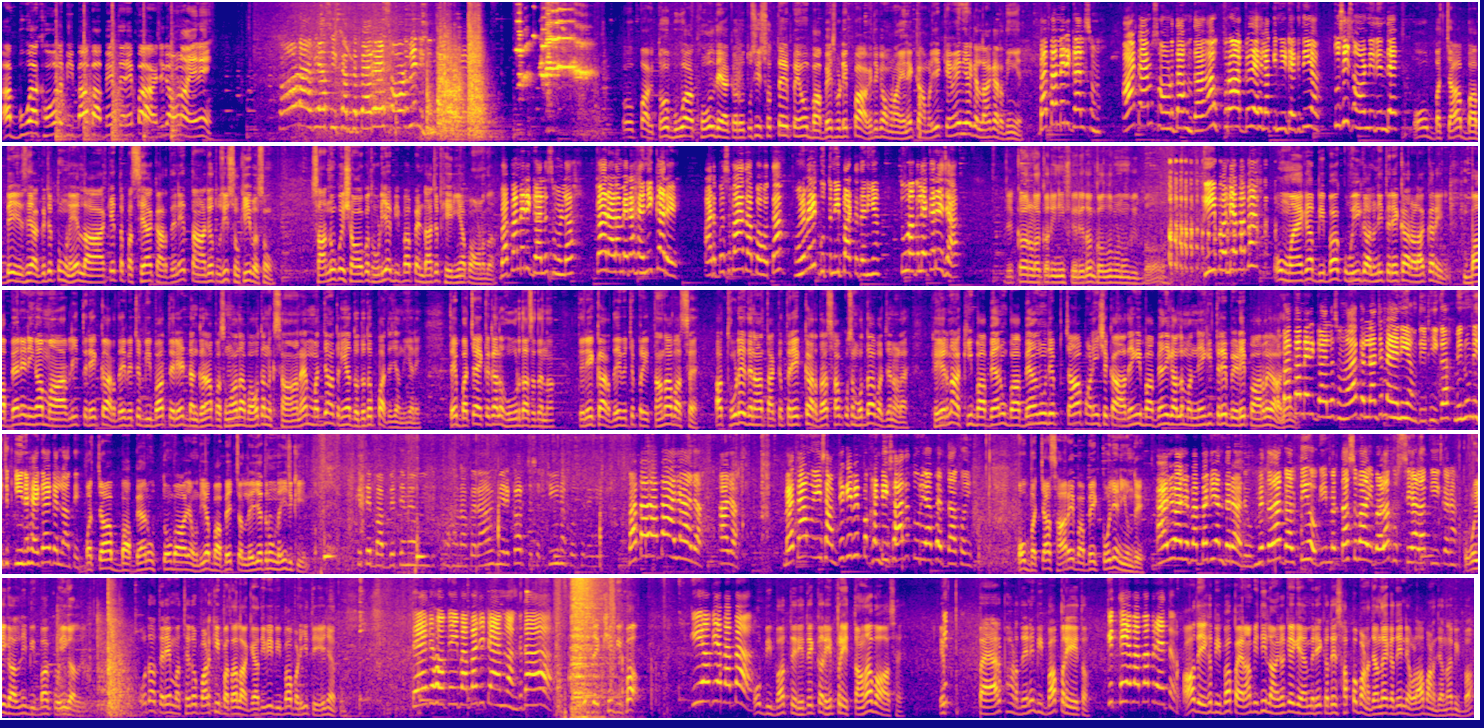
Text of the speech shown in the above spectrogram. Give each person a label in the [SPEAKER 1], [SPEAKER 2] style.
[SPEAKER 1] ਆ ਬੂਆ ਖੋਲ ਬੀਬਾ ਬਾਬੇ ਤੇਰੇ ਭਾਗ ਜਗਾਉਣ ਆਏ ਨੇ।
[SPEAKER 2] ਕੌਣ ਆ ਗਿਆ ਸੀ ਫਿਰ ਦੁਪਹਿਰੇ? ਸੌਣ ਵੀ ਨਹੀਂ ਦਿੰਦੇ।
[SPEAKER 1] ਉਹ ਭਗਤੋ ਬੂਆ ਖੋਲ ਦਿਆ ਕਰੋ। ਤੁਸੀਂ ਸੁੱਤੇ ਪਏ ਹੋ ਬਾਬੇ ਤੁਹਾਡੇ ਭਾਗ ਜਗਾਉਣ ਆਏ ਨੇ। ਕਮਲੀਏ ਕਿਵੇਂ ਦੀਆਂ ਗੱਲਾਂ ਕਰਦੀ ਐ
[SPEAKER 2] ਬਾਬਾ ਮੇਰੀ ਗੱਲ ਸੁਣ। ਆਹ ਟਾਈਮ ਸੌਣ ਦਾ ਹੁੰਦਾ। ਆ ਉੱਪਰੋਂ ਅੱਗ ਦੇਖ ਲੈ ਕਿੰਨੀ ਡਿੱਗਦੀ ਆ। ਤੁਸੀਂ ਸੌਣ ਨਹੀਂ ਦਿੰਦੇ।
[SPEAKER 1] ਉਹ ਬੱਚਾ ਬਾਬੇ ਇਸੇ ਅੱਗ 'ਚ ਧੂਣੇ ਲਾ ਕੇ ਤਪੱਸਿਆ ਕਰਦੇ ਨੇ ਤਾਂ ਜੋ ਤੁਸੀਂ ਸੁਖੀ ਵਸੋ। ਸਾਨੂੰ ਕੋਈ ਸ਼ੌਂਕ ਥੋੜੀ ਆ ਬੀਬਾ ਪਿੰਡਾਂ 'ਚ ਫੇਰੀਆਂ ਪਾਉਣ ਦਾ।
[SPEAKER 2] ਬਾਬਾ ਗੱਲ ਸੁਣ ਲੈ। ਘਰ ਵਾਲਾ ਮੇਰਾ ਹੈ ਨਹੀਂ ਘਰੇ। ਅੜਬ ਸੁਭਾਅ ਦਾ ਬਹੁਤ ਉਹਨੇ ਮੇਰੀ ਗੁੱਤਨੀ ਪੱਟ ਦੇਣੀ ਆ। ਤੂੰ ਅਗਲੇ ਘਰੇ ਜਾ।
[SPEAKER 1] ਜੇ ਘਰ ਵਾਲਾ ਕਰੀ ਨਹੀਂ ਫੇਰੇ ਤਾਂ ਗੱਲ ਬਣੂ ਬੀਬਾ।
[SPEAKER 2] ਕੀ ਬੋਲਿਆ ਬਾਬਾ?
[SPEAKER 1] ਉਹ ਮੈਂ ਕਿਹਾ ਬੀਬਾ ਕੋਈ ਗੱਲ ਨਹੀਂ ਤੇਰੇ ਘਰ ਵਾਲਾ ਘਰੇ ਨਹੀਂ। ਬਾਬਿਆਂ ਨੇ ਨਿਗਾ ਮਾਰ ਲਈ ਤੇਰੇ ਘਰ ਦੇ ਵਿੱਚ ਬੀਬਾ ਤੇਰੇ ਡੰਗਰਾਂ ਪਸ਼ੂਆਂ ਦਾ ਬਹੁਤ ਨੁਕਸਾਨ ਹੈ। ਮੱਝਾਂ ਤੇਰੀਆਂ ਦੁੱਧ ਤੋਂ ਭੱਜ ਜਾਂਦੀਆਂ ਨੇ। ਤੇ ਬੱਚਾ ਇੱਕ ਗੱਲ ਹੋਰ ਦੱਸ ਦਿੰਨਾ ਤੇਰੇ ਘਰ ਦੇ ਵਿੱਚ ਪ੍ਰੇਤਾਂ ਦਾ ਵਸ ਹੈ। ਆ ਥੋੜੇ ਦਿਨਾਂ ਤੱਕ ਤੇਰੇ ਘਰ ਦਾ ਸਭ ਕੁਝ ਮੁੱਦਾ ਵੱਜਣ ਵਾਲਾ ਹੈ। ਫੇਰ ਨਾ ਆਖੀ ਬਾਬਿਆਂ ਨੂੰ ਬਾਬਿਆਂ ਨੂੰ ਜੇ ਚਾਹ ਪਾਣੀ ਛਕਾ ਦੇਂਗੀ ਬਾਬਿਆਂ ਦੀ ਗੱਲ ਮੰਨੇਗੀ ਤੇਰੇ ਬੇੜੇ ਪਾਰ ਲਗਾ ਦੇਣਗੇ।
[SPEAKER 2] ਬਾਬਾ ਮੇਰੀ ਗੱਲ ਸੁਣ ਗੱਲਾਂ 'ਚ ਮੈਂ ਨਹੀਂ ਆਉਂਦੀ ਠੀਕ ਆ? ਮੈਨੂੰ ਨਹੀਂ ਯਕੀਨ ਹੈਗਾ ਇਹ ਗੱਲਾਂ ਤੇ।
[SPEAKER 1] ਬੱਚਾ ਬਾਬਿਆਂ ਨੂੰ ਉੱਤੋਂ ਬਾਜ ਆਉਂਦੀ ਆ ਬਾਬੇ ਚੱਲੇ ਜੇ ਤੈਨੂੰ ਨਹੀਂ ਯਕੀਨ। ਤਾਂ
[SPEAKER 2] ਕਿਤੇ ਬਾਬੇ ਤੇ ਮੈਂ ਉਹੀ ਨਾ ਕਰਾਂ ਮੇਰੇ ਘਰ 'ਚ ਸੱਚੀ ਨਾ ਕੁਛ ਰਹੇ। ਬਾਬਾ ਬਾਬਾ ਆ ਜਾ ਆ ਜਾ ਆ ਜਾ। ਮੈਂ ਤਾਂ ਉਹੀ ਸਮਝ ਗਈ ਵੀ ਪਖੰਡੀ ਸਾਧ ਤੁਰਿਆ ਫਿਰਦਾ ਕੋਈ।
[SPEAKER 1] ਉਹ ਬੱਚਾ ਸਾਰੇ ਬਾਬੇ ਇੱਕੋ ਜਿਹੇ ਨਹੀਂ ਹੁੰਦੇ।
[SPEAKER 2] ਬਾਬਾ ਜੀ ਅੰਦਰ ਆ ਜਾਓ। ਮੇਰੇ ਤੋਂ ਤਾਂ ਗਲਤੀ ਹੋ ਗਈ ਮੇਰੇ ਤਾਂ ਸਵਾਈ ਵਾਲਾ ਗੁੱਸੇ ਵਾਲਾ ਕੀ ਕਰਾਂ?
[SPEAKER 1] ਕੋਈ ਗੱਲ ਨਹੀਂ ਬੀਬਾ ਕੋਈ ਗੱਲ ਨਹੀਂ। ਉਹਦਾ ਤੇਰੇ ਮੱਥੇ ਤੋਂ ਪੜ ਕੇ ਪਤਾ ਲੱਗ ਗਿਆ ਸੀ ਵੀ ਬੀਬਾ ਬੜੀ ਤੇਜ਼ ਆ ਤੂੰ।
[SPEAKER 2] ਤੇਜ ਹੋ ਗਈ ਬਾਬਾ ਜੀ ਟਾਈਮ ਲੰਘਦਾ।
[SPEAKER 1] ਉਹ ਦੇਖੀ ਬੀਬਾ।
[SPEAKER 2] ਕੀ ਹੋ ਗਿਆ ਬਾਬਾ?
[SPEAKER 1] ਉਹ ਬੀਬਾ ਤੇਰੇ ਤੇ ਘਰੇ ਪ੍ਰੇਤਾਂ ਦਾ ਵਾਸ ਹੈ। ਇਹ ਪੈਰ ਫੜਦੇ ਨੇ ਬੀਬਾ ਪ੍ਰੇਤ।
[SPEAKER 2] ਕਿੱਥੇ ਆ ਬਾਬਾ ਪ੍ਰੇਤ?
[SPEAKER 1] ਆਹ ਦੇਖ ਬੀਬਾ ਪੈਰਾਂ ਵਿੱਚ ਦੀ ਲੰਘ ਕੇ ਗਿਆ। ਮੇਰੇ ਕਦੇ ਸੱਪ ਬਣ ਜਾਂਦਾ ਕਦੇ ਨਿਉਲਾ ਬਣ ਜਾਂਦਾ ਬੀਬਾ।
